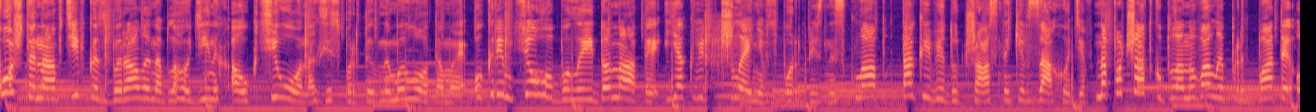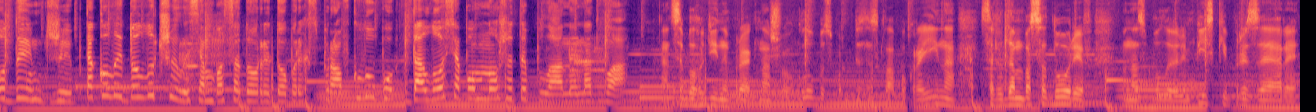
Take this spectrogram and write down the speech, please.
Кошти на автівки збирали на благодійних аукціонах зі спортивними лотами. Окрім цього, були й донати як від членів спортбізнес клаб, так і від учасників заходів. На початку планували придбати один джип. Та коли долучились амбасадори добрих справ клубу, вдалося помножити плани на два. Це благодійний проект нашого клубу Спортбізнес Клаб Україна. Серед амбасадорів у нас були олімпійські призери,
